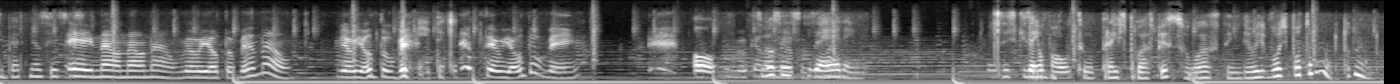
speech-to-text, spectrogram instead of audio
libera minhas redes Ei, não, não, não. Meu youtuber não. Meu youtuber. Eita, que... Teu youtuber, hein? Ó, oh, se vocês quiserem, se vocês quiserem, eu volto pra expor as pessoas, entendeu? E vou expor todo mundo, todo mundo.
